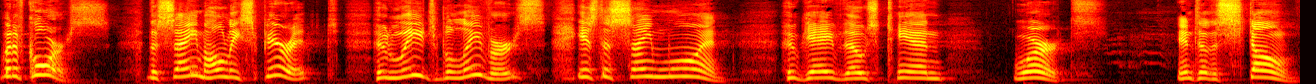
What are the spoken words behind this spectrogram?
But of course, the same Holy Spirit who leads believers is the same one who gave those 10 words into the stone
